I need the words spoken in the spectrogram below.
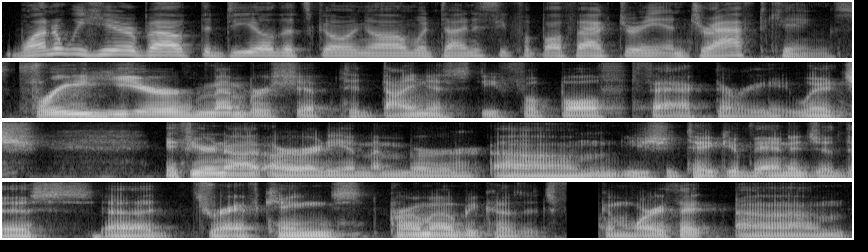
why don't we hear about the deal that's going on with Dynasty Football Factory and DraftKings? Free year membership to Dynasty Football Factory, which if you're not already a member, um, you should take advantage of this uh, DraftKings promo because it's fucking worth it. Um,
